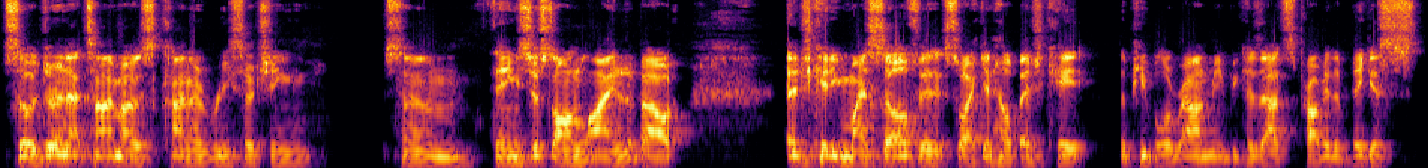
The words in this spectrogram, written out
so during that time, I was kind of researching some things just online about educating myself so I can help educate the people around me because that's probably the biggest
